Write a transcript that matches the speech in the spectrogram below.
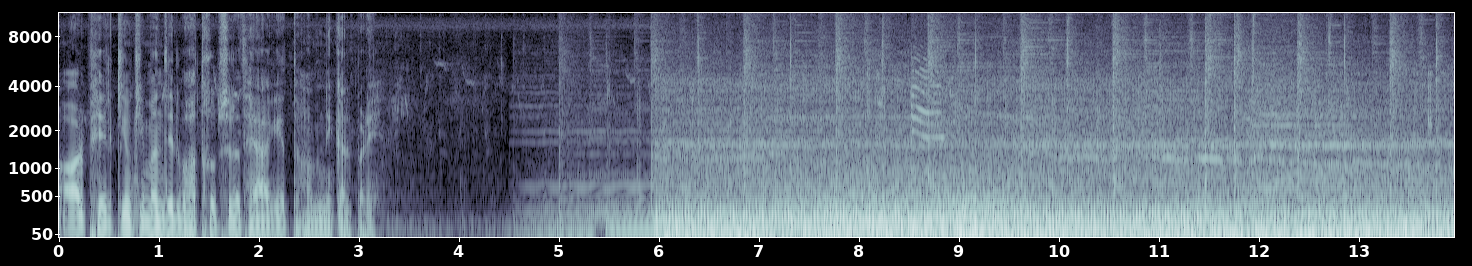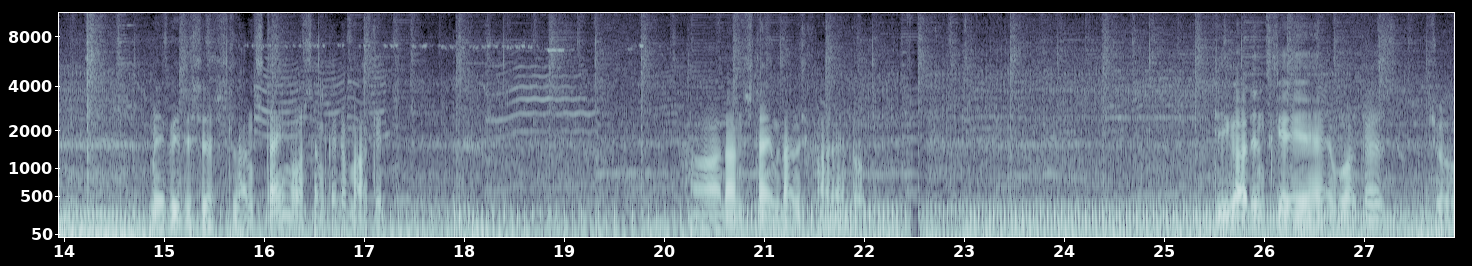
और फिर क्योंकि मंजिल बहुत खूबसूरत है आगे तो हम निकल पड़े। Maybe this is lunchtime or some kind of market. हाँ लंच टाइम लंच खा रहे हैं लोग टी गार्डन्स के ये हैं वर्कर्स जो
